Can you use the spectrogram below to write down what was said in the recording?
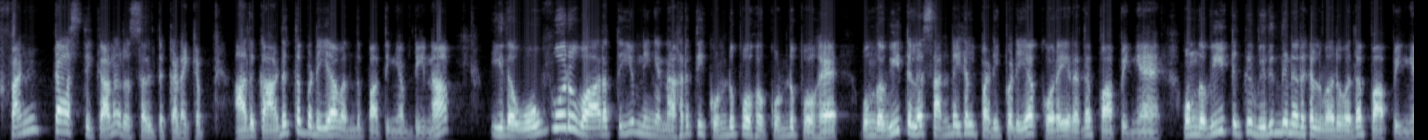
ஃபண்டாஸ்டிக்கான ரிசல்ட் கிடைக்கும். அதுக்கு அடுத்தபடியாக வந்து பார்த்தீங்க அப்படின்னா இதை ஒவ்வொரு வாரத்தையும் நீங்கள் நகர்த்தி கொண்டு போக கொண்டு போக உங்கள் வீட்டில் சண்டைகள் படிப்படியாக குறையிறத பார்ப்பீங்க உங்கள் வீட்டுக்கு விருந்தினர்கள் வருவதை பார்ப்பீங்க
